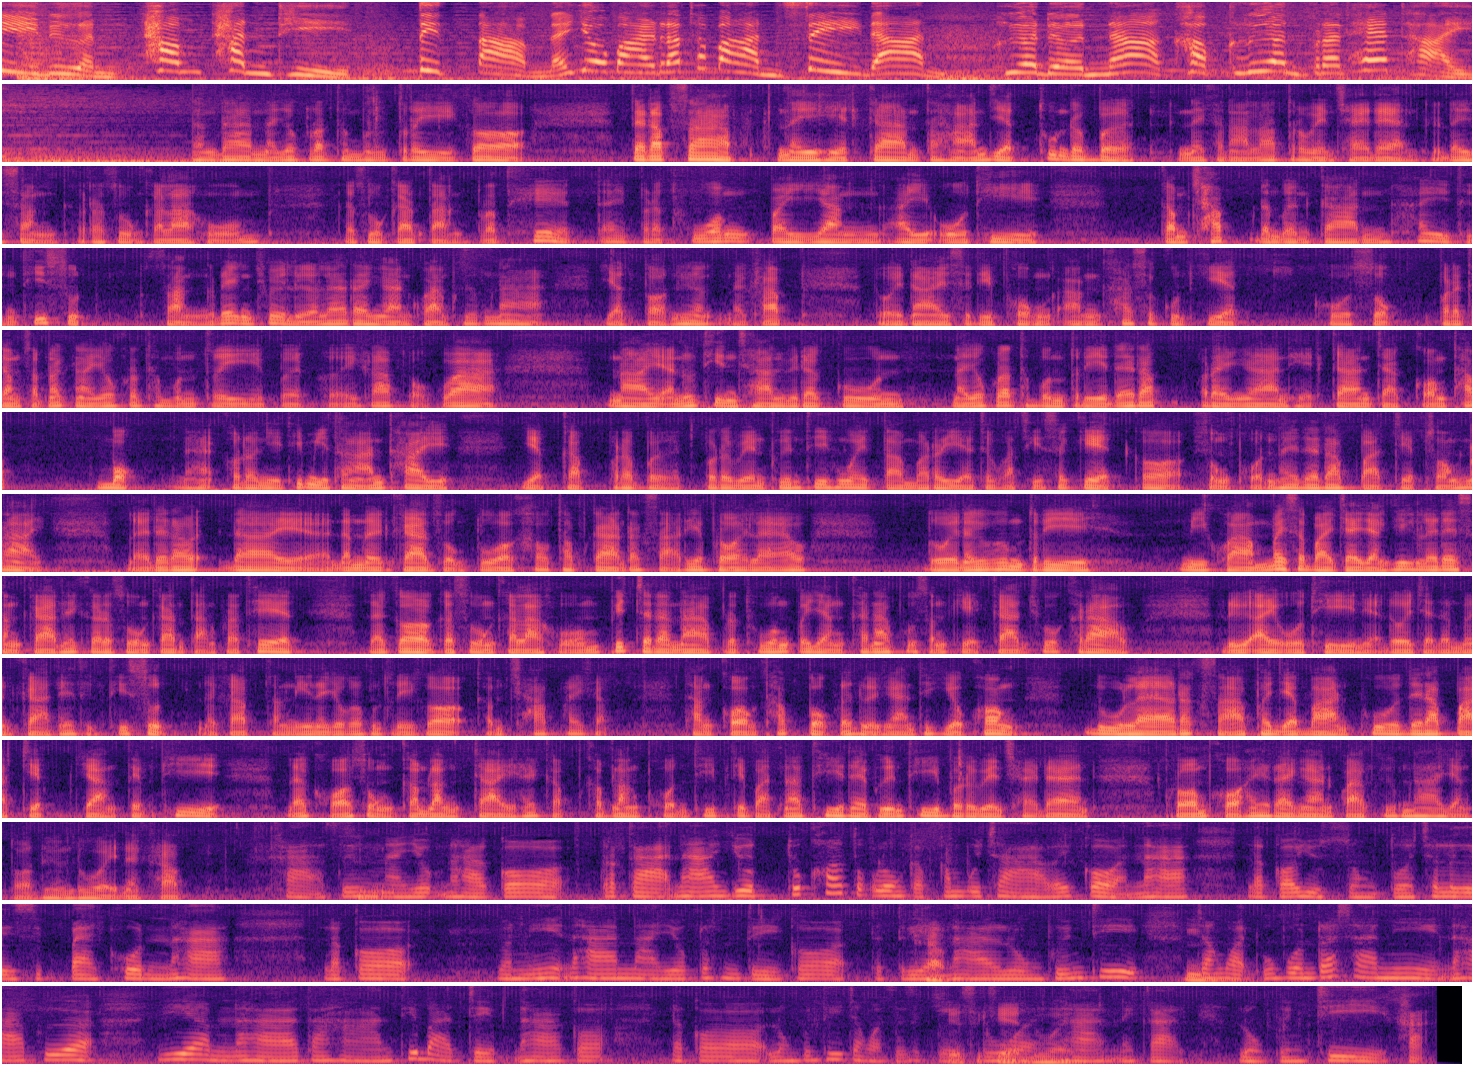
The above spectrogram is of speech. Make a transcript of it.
4 เดือนทำทันที ติดตามนโยบายรัฐบาล 4 ด้าน เพื่อเดินหน้าขับเคลื่อนประเทศไทย ทางด้านนายกรัฐมนตรีก็ได้รับทราบในเหตุการณ์ทหารเหยียบทุ่นระเบิด ในขณะลาดตระเวนชายแดนก็ได้สั่งกระทรวงกลาโหม กระทรวงการต่างประเทศได้ประท้วงไปยัง IOT กำชับดำเนินการให้ถึงที่สุด สั่งเร่งช่วยเหลือและรายงานความคืบหน้า อย่างต่อเนื่องนะครับ โดยนายสิริพงษ์อังคสกุลเกียรติโฆษกประจำสำนักนายกรัฐมนตรีเปิดเผยครับ บอกว่านายอนุทินชาญวิรากูล นายกรัฐมนตรีได้รับรายงานเหตุการณ์จากกองทัพบกนะฮะกรณีที่มีทหารไทยเหยียบกับระเบิดบริเวณพื้นที่ห้วยตามมาเรียจังหวัดศรีสะเกดก็ส่งผลให้ได้รับบาดเจ็บสองนาย และได้ได้ดำเนินการส่งตัวเข้าทำการรักษาเรียบร้อยแล้ว โดยนายกรัฐมนตรี มีความไม่สบายใจอย่างยิ่งและได้สั่งการให้กระทรวงการต่างประเทศ และก็กระทรวงกลาโหม พิจารณาประท้วงไปยังคณะผู้สังเกตการชั่วคราว หรือ IOT เนี่ยโดยจะดำเนินการให้ถึงที่สุดนะครับทางนี้นายกรัฐมนตรีก็กำชับให้กับทางกองทัพบกและหน่วยงานที่เกี่ยวข้อง ดูแลรักษาพยาบาลผู้ได้รับบาดเจ็บอย่างเต็มที่ และขอส่งกำลังใจให้กับกำลังพลที่ปฏิบัติหน้าที่ในพื้นที่บริเวณชายแดน พร้อมขอให้รายงานความคืบหน้าอย่างต่อเนื่องด้วยนะครับ ค่ะ ซึ่งนายกนะคะก็ประกาศนะคะหยุดทุกข้อตกลงกับกัมพูชาไว้ก่อนนะคะ แล้วก็หยุดส่งตัวเฉลย 18 คนนะคะ แล้วก็วันนี้นะคะนายกรัฐมนตรีก็จะเตรียคมรับนะคะลงพื้นที่อืมจังหวัดอุบลราชธานีนะคะ เพื่อเยี่ยมนะคะทหารที่บาดเจ็บนะคะก็แล้วก็ลงพื้นที่จังหวัดศรีสะเกศรีษสะเกด้ษวยด้วยนะคะในการลงพื้นที่ค่ะ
